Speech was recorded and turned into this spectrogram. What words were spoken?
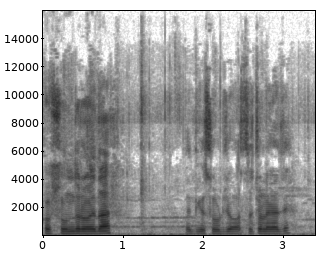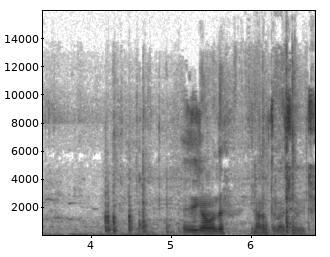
খুব সুন্দর ওয়েদার এদিকে সূর্য অস্ত চলে গেছে। এদিকে আমাদের জাল তোলা চলছে।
